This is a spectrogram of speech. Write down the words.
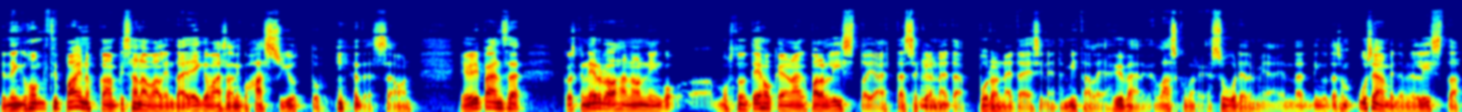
jotenkin huomattavasti painokkaampi sanavalinta, eikä vaan sellainen niinku hassu juttu, mikä tässä on. Ja ylipäänsä, koska Nerudallahan on niinku, musta on tehokeinona aika paljon listoja, että tässäkin mm. on näitä pudonneita esineitä, mitalleja, hyväilyjä, laskuvarjoja, suudelmia. Ja niin kuin tässä on useampi tämmöinen lista,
